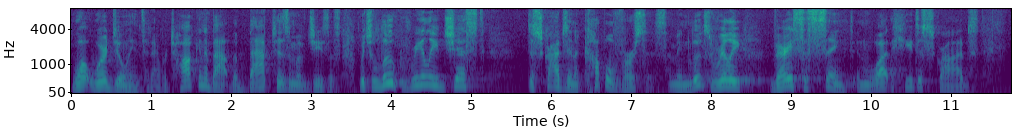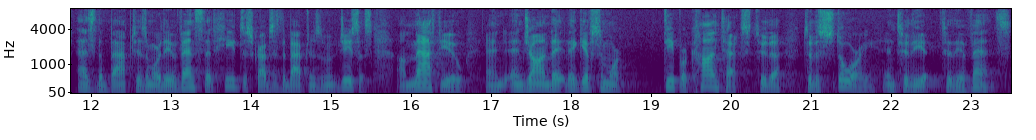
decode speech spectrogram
what we're doing today. We're talking about the baptism of Jesus, which Luke really just describes in a couple verses. I mean, Luke's really very succinct in what he describes as the baptism or the events that he describes as the baptism of Jesus. Um, Matthew and, and John, they, they give some more deeper context to the, to the story and to the, to the events.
